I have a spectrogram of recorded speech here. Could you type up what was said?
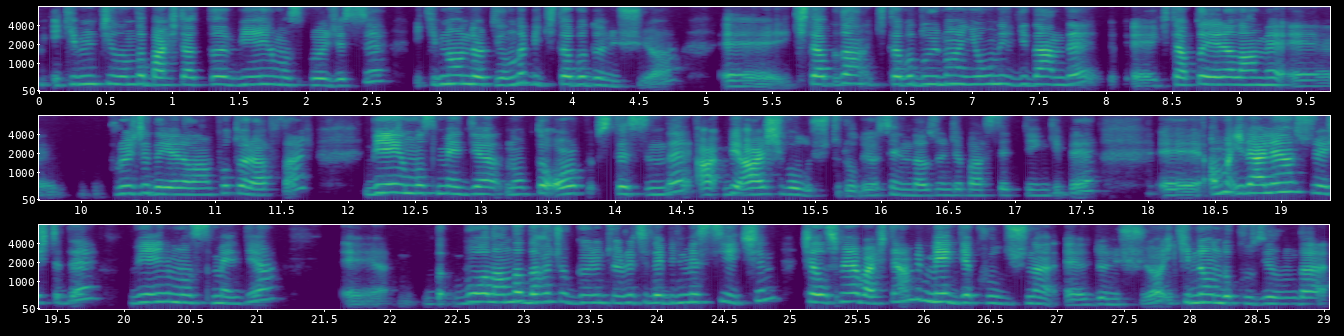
2003 yılında başlattığı bir projesi 2014 yılında bir kitaba dönüşüyor. E, kitaptan kitaba duyulan yoğun ilgiden de e, kitapta yer alan ve e, projede yer alan fotoğraflar beanimalsmedia.org sitesinde bir arşiv oluşturuluyor senin de az önce bahsettiğin gibi. E, ama ilerleyen süreçte de Animals Media e, bu alanda daha çok görüntü üretilebilmesi için çalışmaya başlayan bir medya kuruluşuna e, dönüşüyor. 2019 yılında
